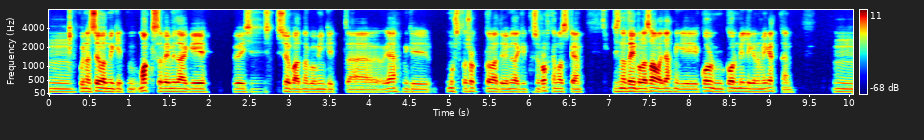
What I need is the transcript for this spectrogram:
Mm, kui nad söövad mingit maksa või midagi või siis söövad nagu mingit äh, jah, mingi musta šokolaadi või midagi, kus on rohkem vaske, siis nad võib-olla saavad jah, mingi kolm, kolm milligrammi kätte mm..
